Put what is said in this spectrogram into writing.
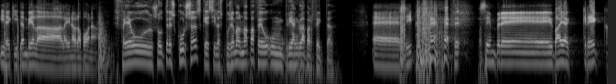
i d'aquí també la, la enhorabona. Feu, sou tres curses que si les posem al mapa feu un triangle perfecte. Eh, sí. sí. Sempre, vaja, crec,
